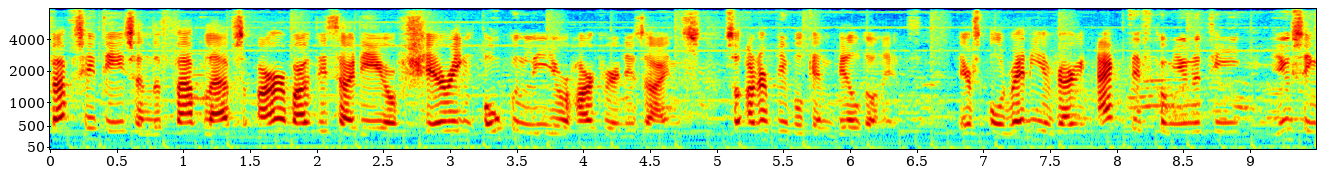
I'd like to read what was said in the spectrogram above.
Fab Cities and the Fab Labs are about this idea of sharing openly your hardware designs so other people can build on it. There's already a very active community using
